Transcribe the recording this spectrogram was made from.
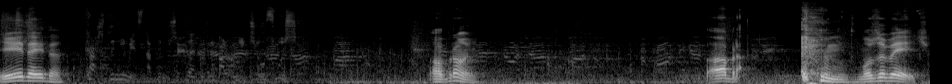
Idę, idę. każdy Niemiec na tym przeklętym balonie cię usłyszy. O, broń. Dobra. Może być.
